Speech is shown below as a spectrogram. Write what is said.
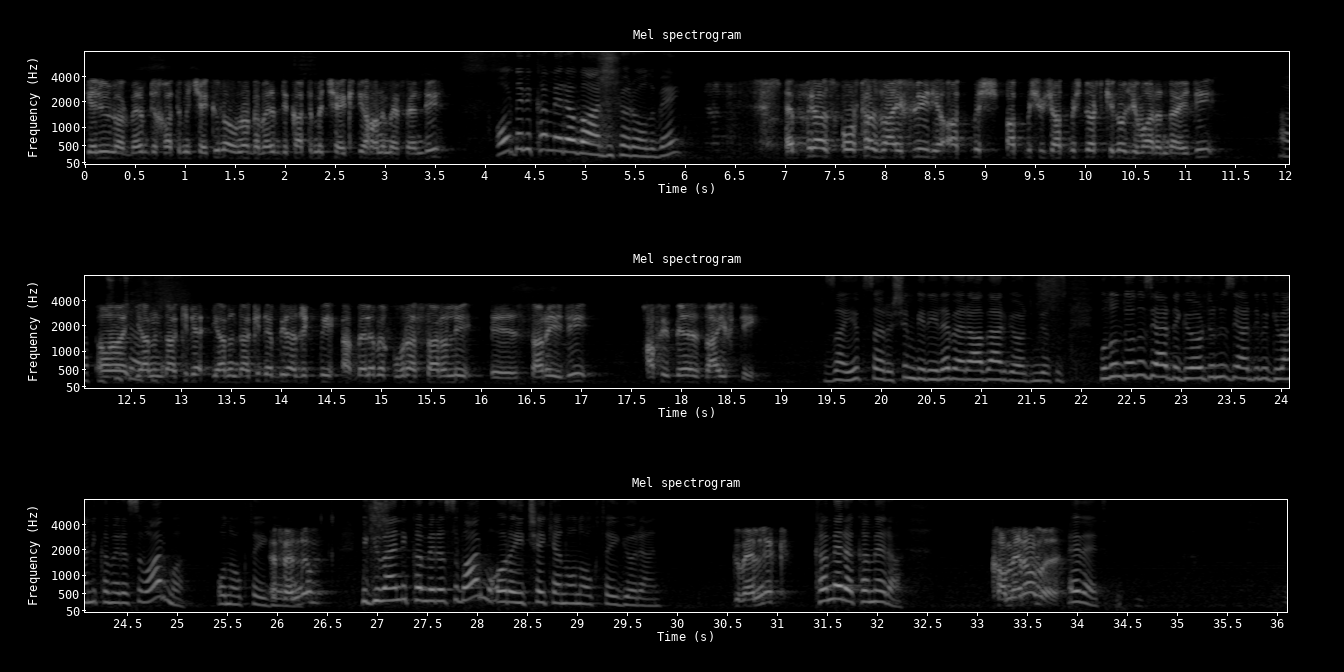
geliyorlar benim dikkatimi çekiyorlar onlar da benim dikkatimi çekti hanımefendi. Orada bir kamera var mı Köroğlu Bey? Hep biraz orta zayıflıydı 60 63 64 kilo civarındaydı. 63, Ama 60. yanındaki de yanındaki de birazcık bir böyle bir kubra sarılı e, sarıydı. Hafif bir zayıftı. Zayıf, sarışın biriyle beraber gördüm diyorsunuz. Bulunduğunuz yerde, gördüğünüz yerde bir güvenlik kamerası var mı? O noktayı gören. Efendim? Bir güvenlik kamerası var mı orayı çeken, o noktayı gören? Güvenlik Kamera, kamera. Kamera mı? Evet.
